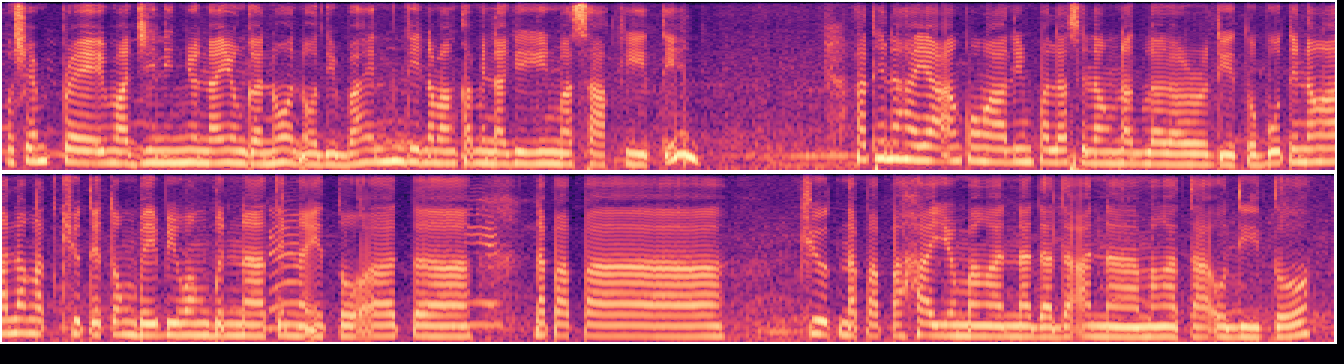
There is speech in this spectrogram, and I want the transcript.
O syempre, imagine nyo na yung ganun. O di ba Hindi naman kami nagiging masakitin. At hinahayaan ko nga rin pala silang naglalaro dito. Buti na nga lang at cute itong baby wangban natin na ito at ah, napapa cute napapahay yung mga nadadaan na mga tao dito.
